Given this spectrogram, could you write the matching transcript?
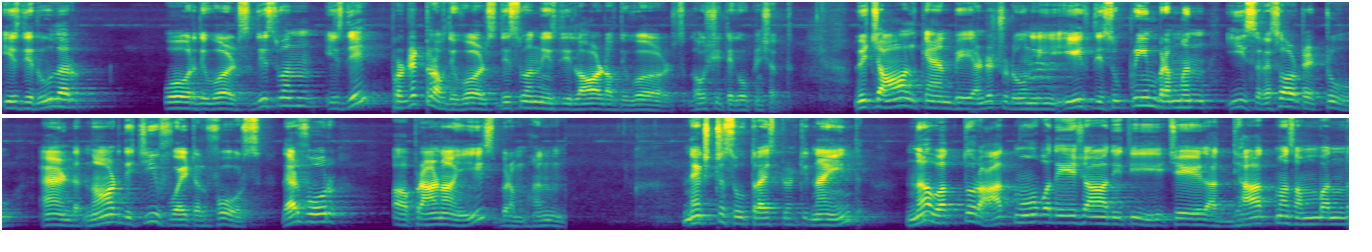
is the ruler over the worlds. This one is the protector of the worlds. This one is the lord of the worlds. Kaushitaka Upanishad. Which all can be understood only if the supreme Brahman is resorted to and not the chief vital force. Therefore, prana is Brahman. Next sutra is 29th. न वक्तुरात्मोपदेशादिति संबंध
